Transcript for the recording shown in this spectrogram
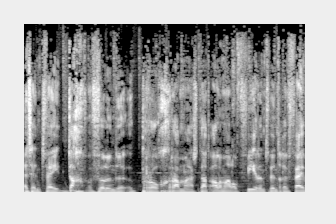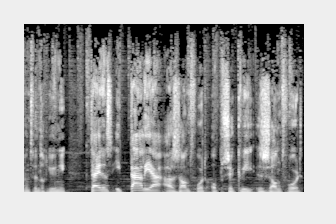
Het zijn twee dagvullende programma's. Dat allemaal op 24 en 25 juni... tijdens Italia a Zandvoort op circuit Zandvoort.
